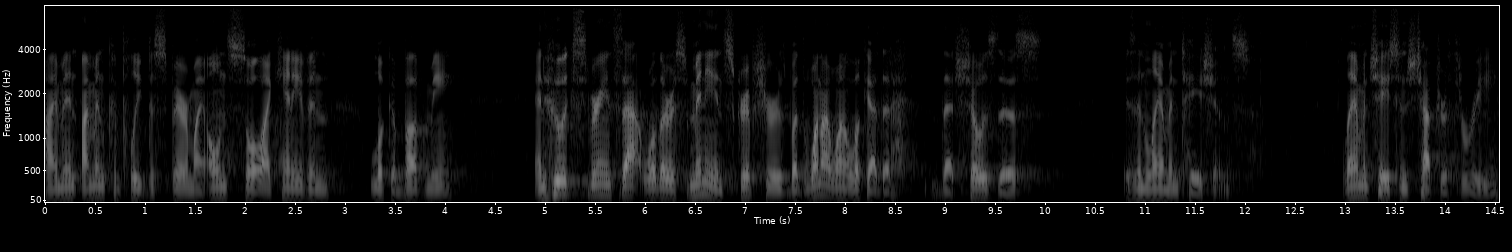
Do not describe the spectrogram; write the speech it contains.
I'm in, I'm in complete despair. My own soul, I can't even look above me. And who experienced that? Well, there's many in scriptures, but the one I want to look at that, that shows this is in Lamentations. Lamentations chapter 3.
